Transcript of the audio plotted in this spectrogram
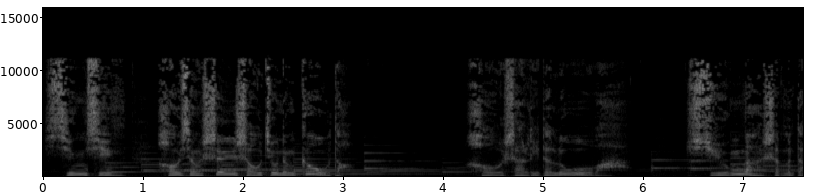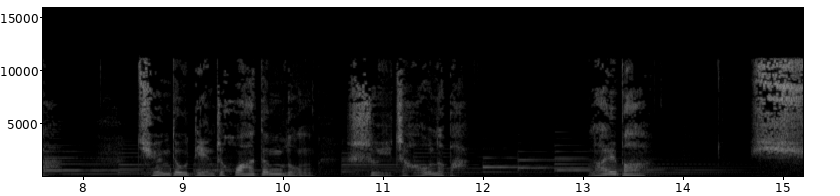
星星好像伸手就能够到。后山里的路啊！熊啊什么的，全都点着花灯笼睡着了吧？来吧，嘘！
